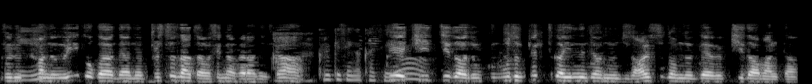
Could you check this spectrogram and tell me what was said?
그렇게 네. 하는 의도가 나는 불순하다고 생각을 하니까 아, 그렇게 생각하세요? 그게 기지도 않고 무슨 팩트가 있는지 없는지도 알 수도 없는데 왜 기다 말다.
